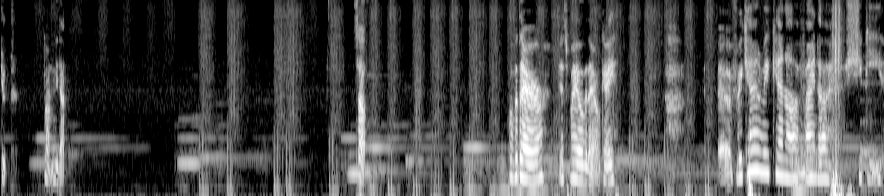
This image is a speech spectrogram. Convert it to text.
Dude, don't need that. So, over there, it's way over there, okay? If we can, we can uh, find a sheepy.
